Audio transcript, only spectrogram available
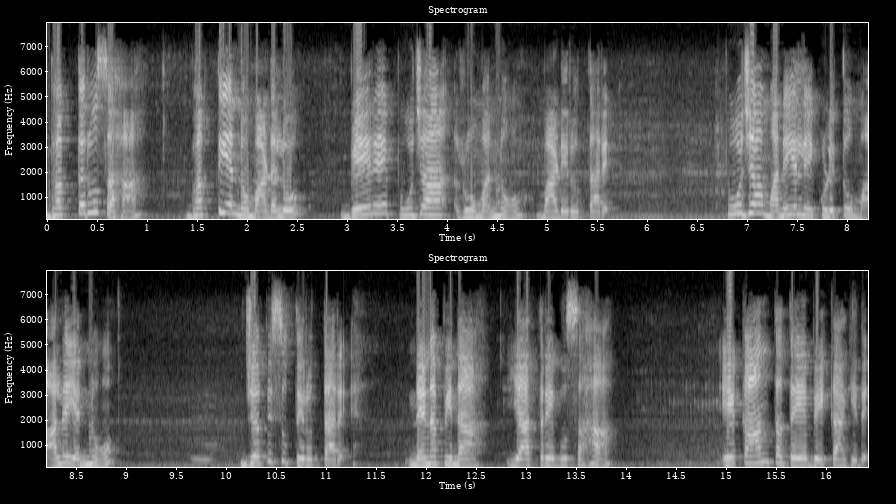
ಭಕ್ತರು ಸಹ ಭಕ್ತಿಯನ್ನು ಮಾಡಲು ಬೇರೆ ಪೂಜಾ ರೂಮನ್ನು ಮಾಡಿರುತ್ತಾರೆ. ಪೂಜಾ ಮನೆಯಲ್ಲಿ ಕುಳಿತು ಮಾಲೆಯನ್ನು ಜಪಿಸುತ್ತಿರುತ್ತಾರೆ. ನೆನಪಿನ ಯಾತ್ರೆಗೂ ಸಹ ಏಕಾಂತತೆ ಬೇಕಾಗಿದೆ.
